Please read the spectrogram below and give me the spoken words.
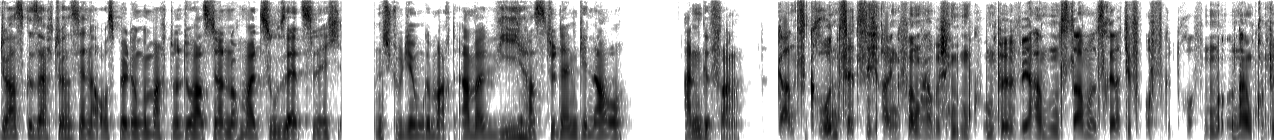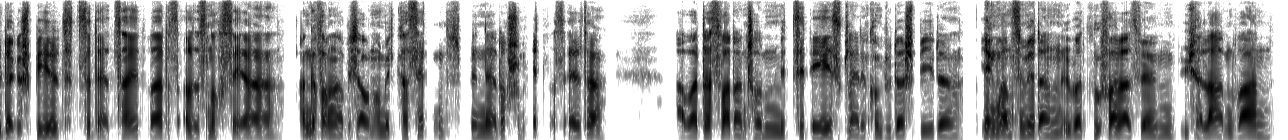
Du hast gesagt, du hast ja eine Ausbildung gemacht und du hast ja noch mal zusätzlich ein Studium gemacht. Aber wie hast du denn genau angefangen? Ganz grundsätzlich angefangen habe ich mit einem Kumpel. Wir haben uns damals relativ oft getroffen und haben Computer gespielt. Zu der Zeit war das alles noch sehr. Angefangen habe ich auch noch mit Kassetten. Ich bin ja doch schon etwas älter. Aber das war dann schon mit CDs, kleine Computerspiele. Irgendwann sind wir dann über Zufall, als wir im Bücherladen waren,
